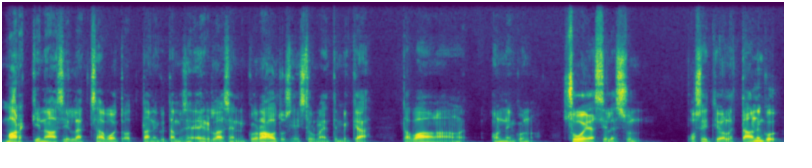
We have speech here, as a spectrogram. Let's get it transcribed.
markkinaa sillä, että sä voit ottaa niin kuin tämmöisen erilaisen niin kuin rahoitusinstrumentin, mikä tavallaan on, on niin kuin suoja sille sun positiolle. Tämä on niin kuin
